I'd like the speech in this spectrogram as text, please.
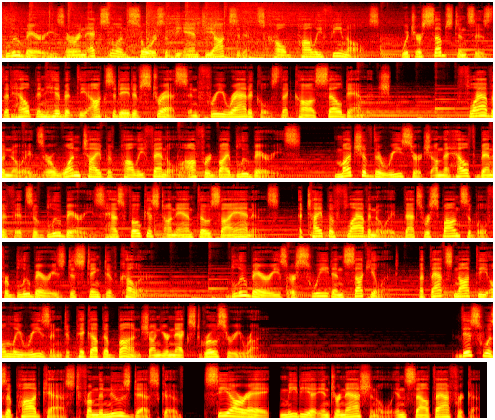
Blueberries are an excellent source of the antioxidants called polyphenols, which are substances that help inhibit the oxidative stress and free radicals that cause cell damage. Flavonoids are one type of polyphenol offered by blueberries. Much of the research on the health benefits of blueberries has focused on anthocyanins, a type of flavonoid that's responsible for blueberries' distinctive color. Blueberries are sweet and succulent, but that's not the only reason to pick up a bunch on your next grocery run. This was a podcast from the news desk of CRA Media International in South Africa.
